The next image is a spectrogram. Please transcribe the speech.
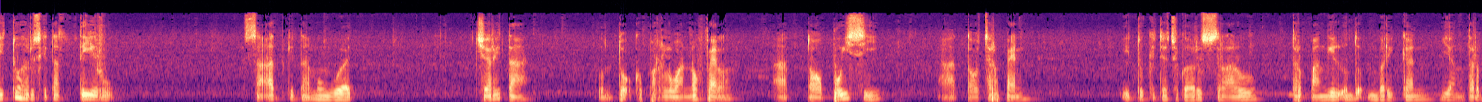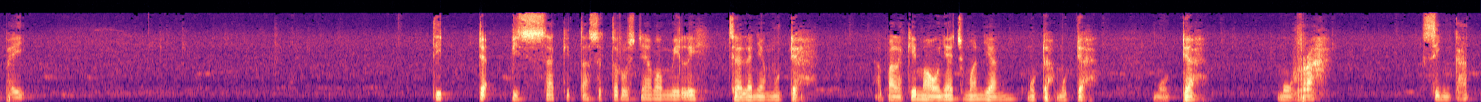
Itu harus kita tiru saat kita membuat cerita untuk keperluan novel atau puisi atau cerpen. Itu kita juga harus selalu terpanggil untuk memberikan yang terbaik. tidak bisa kita seterusnya memilih jalan yang mudah. Apalagi maunya cuman yang mudah-mudah. Mudah, murah, singkat.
